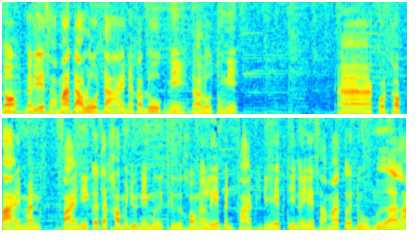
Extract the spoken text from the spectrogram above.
เนาะนักเรียนสามารถดาวน์โหลดได้นะครับลูกนี่ดาวน์โหลดตรงนี้อ่ากดเข้าไปมันไฟล์นี้ก็จะเข้ามาอยู่ในมือถือของนักเรียนเป็นไฟล์ PDF ที่นักเรียนสามารถเปิดดูเมื่อไร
